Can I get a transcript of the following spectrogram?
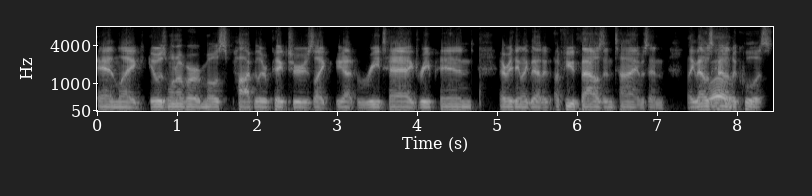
and like it was one of our most popular pictures like he got retagged repinned everything like that a, a few thousand times and like that was Whoa. kind of the coolest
